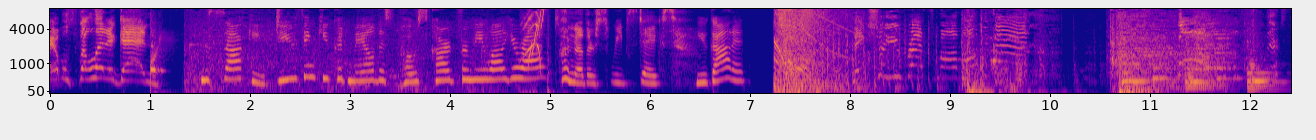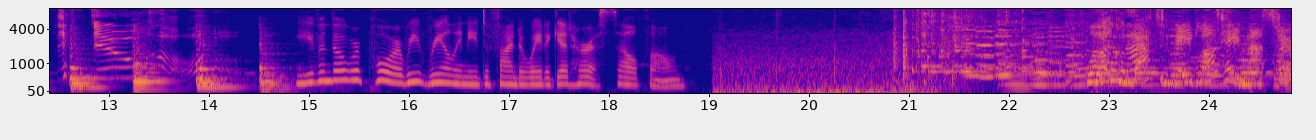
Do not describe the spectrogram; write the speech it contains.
I almost fell in again. Misaki, do you think you could mail this postcard for me while you're out? Another sweepstakes. You got it. Make sure you rest, Mom. I'll be back. Oh, there's this too. Oh. Even though we're poor, we really need to find a way to get her a cell phone. Welcome back to Maid Latte, Master.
